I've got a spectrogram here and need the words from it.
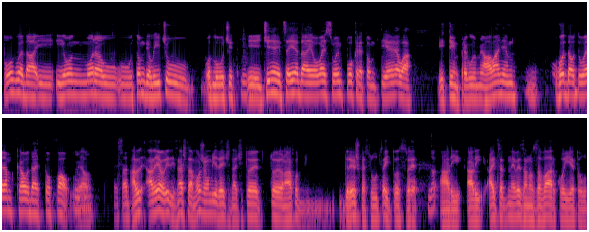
pogleda i, i on mora u, u tom dijeliću odlučiti. Mhm. I činjenica je da je ovaj svojim pokretom tijela i tim preglumljavanjem odao dojam kao da je to faul. mm Jel? E sad... Ali, ali evo vidi, znaš šta, možemo mi reći, znači to je, to je onako greška suca i to sve, ali, ali aj sad nevezano za var koji je to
